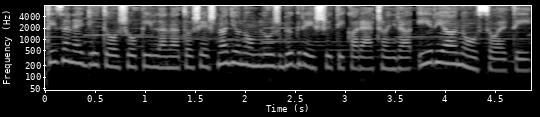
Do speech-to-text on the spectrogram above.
11 utolsó pillanatos és nagyon omlós bögrés süti karácsonyra, írja a Nószolti.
